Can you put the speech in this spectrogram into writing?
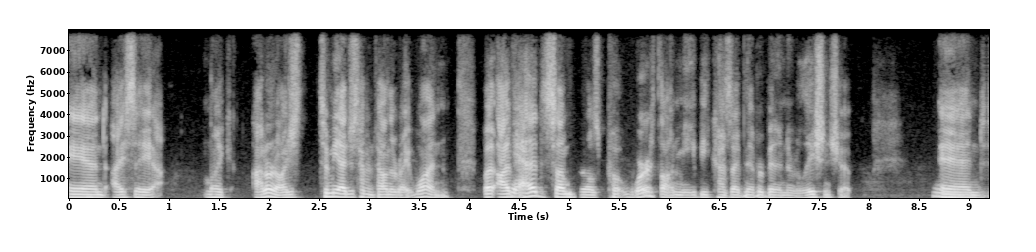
and i say like I don't know. I just to me, I just haven't found the right one. But I've yeah. had some girls put worth on me because I've never been in a relationship, mm. and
